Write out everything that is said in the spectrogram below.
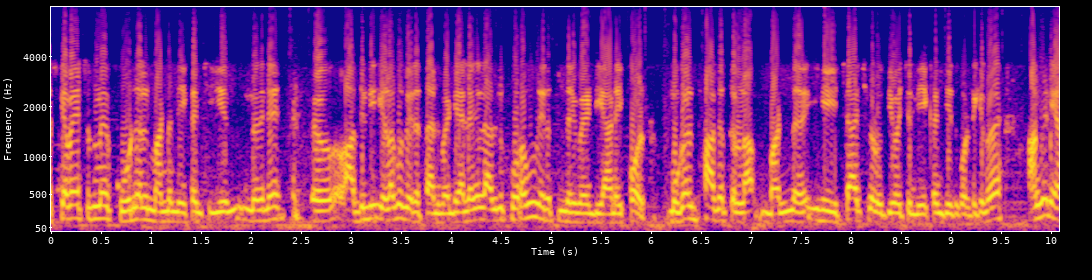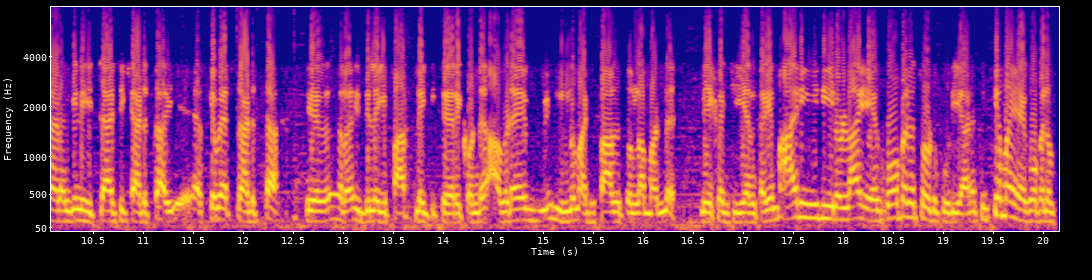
എക്സ്കവേറ്ററിന് കൂടുതൽ മണ്ണ് നീക്കം ചെയ്യുന്നതിന് അതിന് ഇളവ് വരുത്താൻ വേണ്ടി അല്ലെങ്കിൽ അതിന് കുറവ് വരുത്തുന്നതിന് വേണ്ടിയാണ് ഇപ്പോൾ മുകൾ ഭാഗത്തുള്ള മണ്ണ് ഈ ഹിറ്റാച്ചുകൾ ഉപയോഗിച്ച് നീക്കം ചെയ്തുകൊണ്ടിരിക്കുന്നത്. അങ്ങനെയാണെങ്കിൽ ഹിറ്റാച്ചിക്ക് അടുത്ത എക്സ്കവേറ്ററിന് അടുത്ത ഇതിലേക്ക് പാർട്ടിലേക്ക് കയറിക്കൊണ്ട് അവിടെ നിന്നും അടിഭാഗത്തുള്ള മണ്ണ് നീക്കം ചെയ്യാൻ കഴിയും. ആ രീതിയിലുള്ള ഏകോപനത്തോടു കൂടിയാണ് കൃത്യമായ ഏകോപനം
